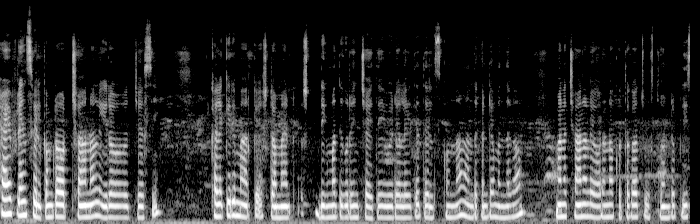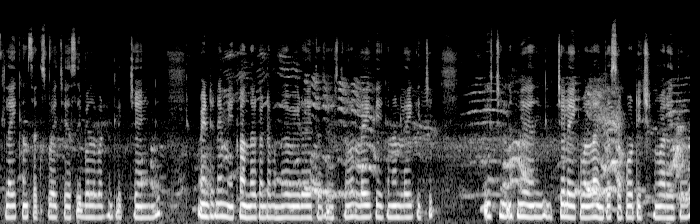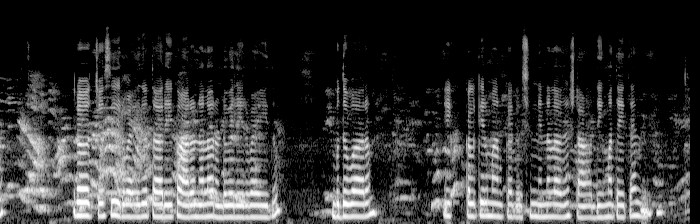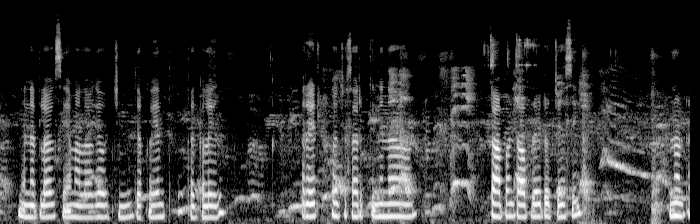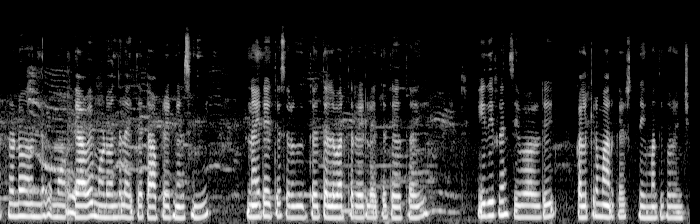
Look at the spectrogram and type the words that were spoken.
Hi friends welcome to our channel. ఈరోజు వచ్చేసి Kalikiri market tomato దిగుమతి గురించి అయితే ఈ వీడియోలో అయితే తెలుసుకుందాం. అందుకంటే ముందుగా మన ఛానల్ ఎవరైనా కొత్తగా చూస్తుంటే ప్లీజ్ లైక్ అండ్ సబ్స్క్రైబ్ చేసి బెల్ బటన్ క్లిక్ చేయండి. వెంటనే మీకు అందరికంటే ముందుగా వీడియో అయితే చూస్తున్నారు లైక్ ఇక లైక్ ఇచ్చి ఇచ్చిన మీరు ఇచ్చే లైక్ వల్ల ఎంతో సపోర్ట్ ఇచ్చిన వారైతే ఈరోజు వచ్చేసి ఇరవై ఐదో తారీఖు ఆరో నెల రెండు వేల ఇరవై ఐదు బుధవారం ఈ కలికిరి మార్కెట్ వచ్చి నిన్నలాగే స్టా దిగుమతి అయితే నిన్నట్లాగా సేమ్ అలాగే వచ్చింది. తక్కువ ఏం తగ్గలేదు. రేట్లు వచ్చేసరికి నిన్న టాప్ అండ్ టాప్ రేట్ వచ్చేసి నూట రెండు వందల యాభై మూడు వందలు అయితే టాప్ రేట్ నిలిచింది. నైట్ అయితే సరుగుతాయి తెల్లవారితే రేట్లు అయితే తెగుతాయి ఇది ఫ్రెండ్స్ ఇవాళ కలికిర మార్కెట్ దిగుమతి గురించి.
